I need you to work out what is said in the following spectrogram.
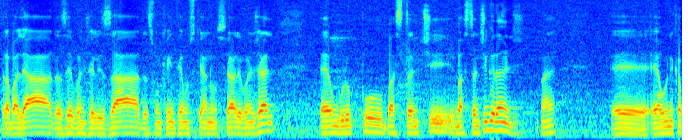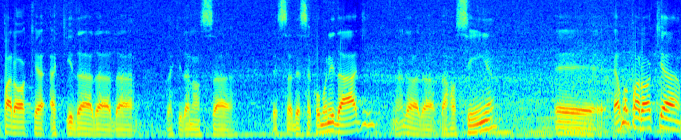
trabalhadas, evangelizadas, com quem temos que anunciar o evangelho, é um grupo bastante, bastante grande. Né? É, é a única paróquia aqui da, da, da, daqui da nossa, dessa, dessa comunidade, né? da, da, da, Rocinha. É, é uma paróquia,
